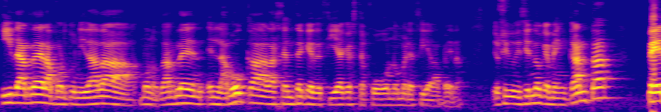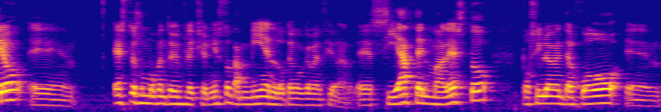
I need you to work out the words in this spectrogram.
y darle la oportunidad a, bueno, darle en, la boca a la gente que decía que este juego no merecía la pena. Yo sigo diciendo que me encanta, pero eh, esto es un momento de inflexión y esto también lo tengo que mencionar. Eh, si hacen mal esto, posiblemente el juego... Eh,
